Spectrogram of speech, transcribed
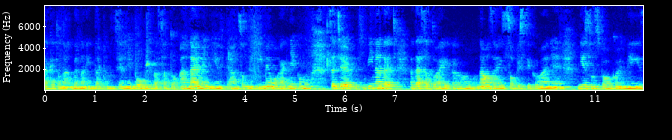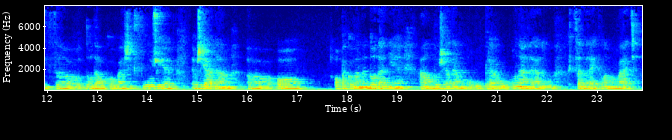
takáto nádmerná interpunkcia, nepoužíva sa to a najmä nie v pracovných e-mailoch. Ak niekomu chcete vynadať, dá sa to aj uh, naozaj sofistikovane. Nie som spokojný s uh, dodávkou vašich služieb, žiadam uh, o opakované dodanie alebo žiadam o úpravu, o náhradu, chcem reklamovať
